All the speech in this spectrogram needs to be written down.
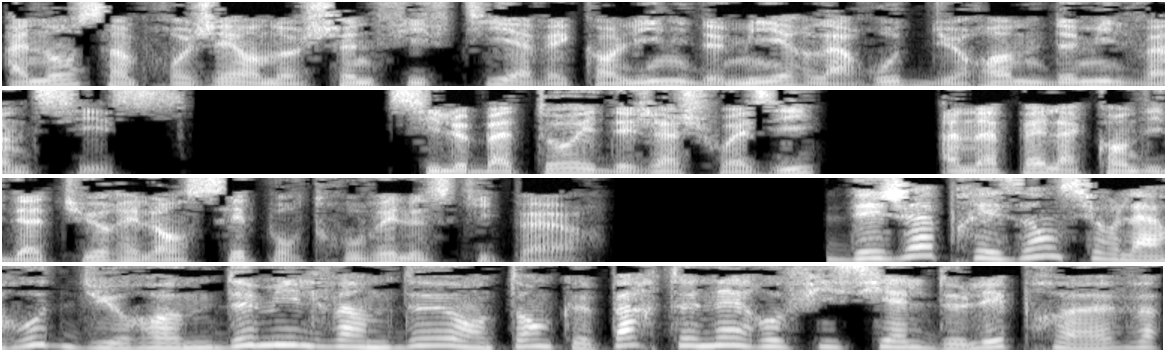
annonce un projet en Ocean 50 avec en ligne de mire la route du Rhum 2026. Si le bateau est déjà choisi, un appel à candidature est lancé pour trouver le skipper. Déjà présent sur la route du Rhum 2022 en tant que partenaire officiel de l'épreuve,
